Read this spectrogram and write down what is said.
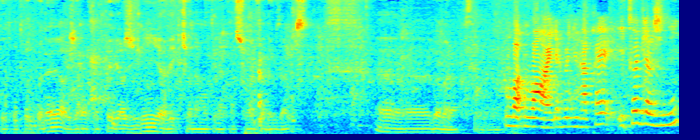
d'auto-entrepreneur. J'ai rencontré Virginie avec qui on a monté la pension Alpha Dogs ben voilà, on, va, on va y revenir après. Et toi, Virginie?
